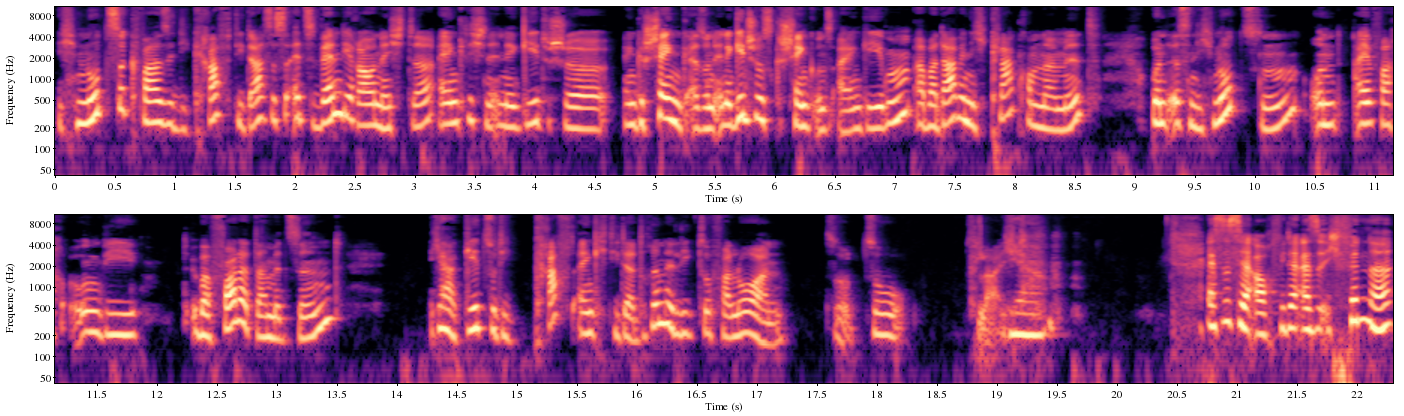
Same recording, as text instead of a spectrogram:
Ich nutze quasi die Kraft, die das ist, als wenn die Rauhnächte eigentlich eine energetische, ein Geschenk, also ein energetisches Geschenk uns eingeben. Aber da wir nicht klarkommen damit und es nicht nutzen und einfach irgendwie überfordert damit sind, ja, geht so die Kraft eigentlich, die da drinnen liegt, so verloren. So, so vielleicht. Ja. Es ist ja auch wieder, also ich finde,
